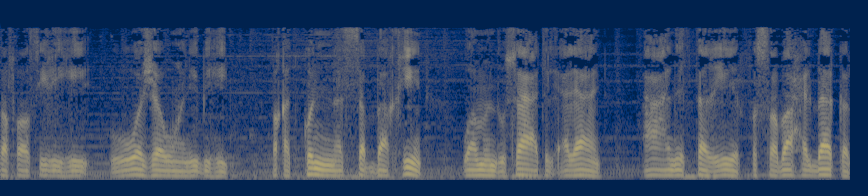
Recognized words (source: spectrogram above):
تفاصيله وجوانبه. فقد كنا السباقين ومنذ ساعة الإعلان عن التغيير في الصباح الباكر.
